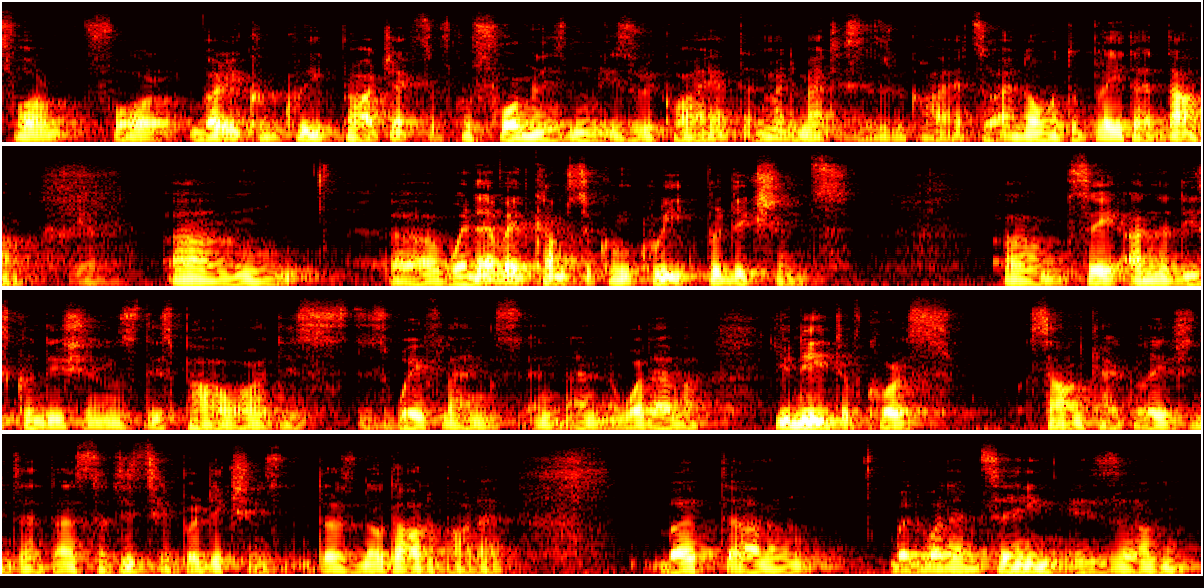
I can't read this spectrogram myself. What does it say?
for for very concrete projects, of course, formalism is required and mathematics is required. So I don't want to play that down. Um, uh, whenever it comes to concrete predictions, um, say under these conditions, this power, this this wavelengths, and, and whatever, you need, of course, sound calculations and, and statistical predictions. There's no doubt about that. But um, but what I'm saying is, um,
